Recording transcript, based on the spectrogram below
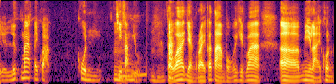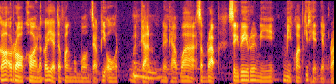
หรือลึกมากไปกว่าคุณ ที่ฟังอยู่ แต่ว่าอย่างไรก็ตามผมก็คิดว่าเอ่อมีหลายคนก็รอคอยแล้วก็อยากจะฟังมุมมองจากพี่โอ๊ตเหมือนกันนะครับว่าสำหรับซีรีส์เรื่องนี้มีความคิดเห็นอย่างไร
